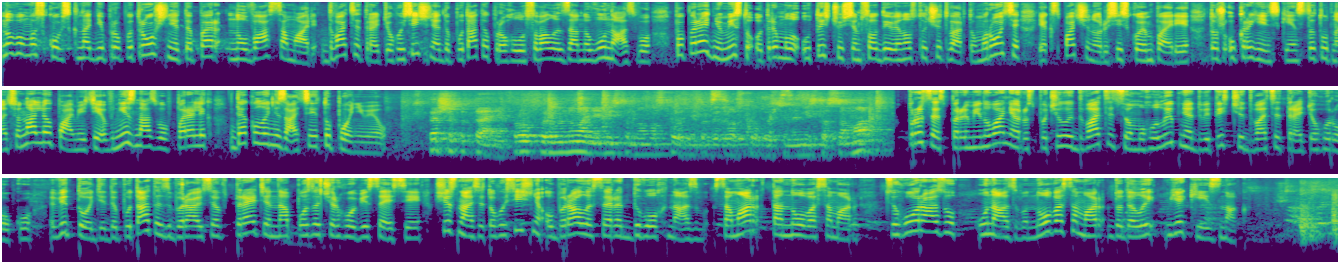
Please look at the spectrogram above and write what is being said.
Новомосковськ на Дніпропетровщині тепер Нова Самарь. 23 січня депутати проголосували за нову назву. Попередню місто отримало у 1794 році як спадщину Російської імперії. Тож Український інститут національної пам'яті вніс назву в перелік деколонізації топонімів. Перше питання про перейменування міста Новомосковськ Дніпропетровської області на місто Самар. Процес перейменування розпочали 27 липня 2023 року. Відтоді депутати збираються втретє на позачерговій сесії. 16 січня обирали серед двох назв Самар та Нова Самар. Цього разу у назву Нова Самар додали м'який знак.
